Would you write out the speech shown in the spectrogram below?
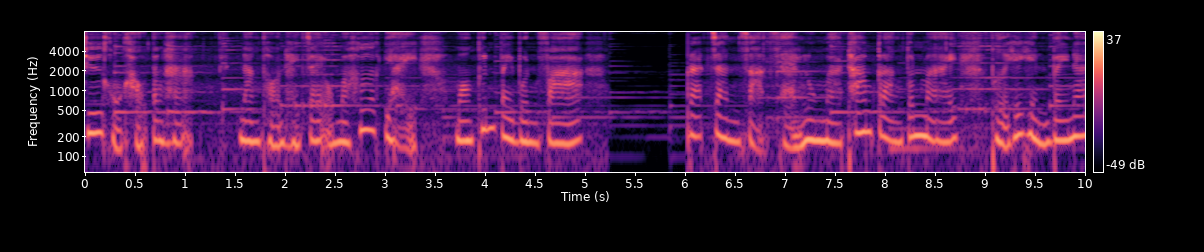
ชื่อของเขาต่างหาก นางถอนหายใจออกมาเฮือกใหญ่ มองขึ้นไปบนฟ้า พระจันทร์สาดแสงลงมาท่ามกลางต้นไม้ เผยให้เห็นใบหน้า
